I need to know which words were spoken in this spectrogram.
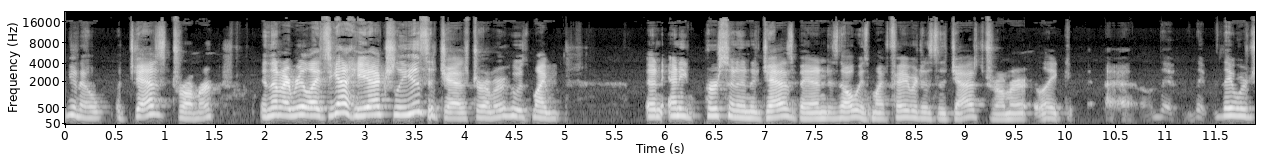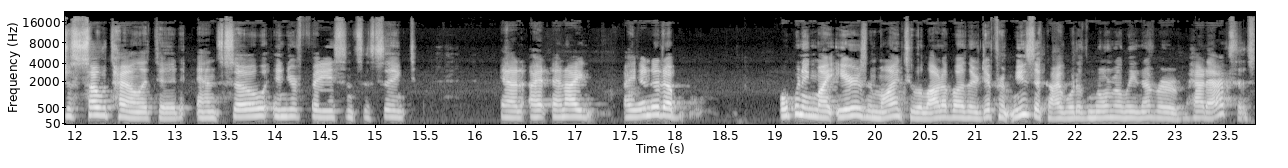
you know, a jazz drummer. And then I realized, yeah, he actually is a jazz drummer who is my and any person in a jazz band is always my favorite as a jazz drummer. Like uh, they, they, were just so talented and so in your face and succinct. And I and I I ended up opening my ears and mind to a lot of other different music I would have normally never had access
